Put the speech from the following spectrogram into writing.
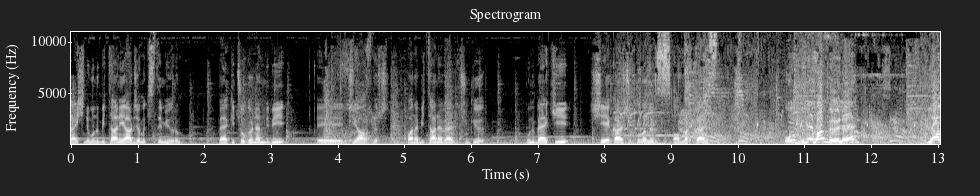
Ben şimdi bunu bir tane harcamak istemiyorum. Belki çok önemli bir e, cihazdır. Bana bir tane verdi çünkü. Bunu belki şeye karşı kullanırız. Allah kahretsin. Oğlum bu ne lan böyle? Ya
